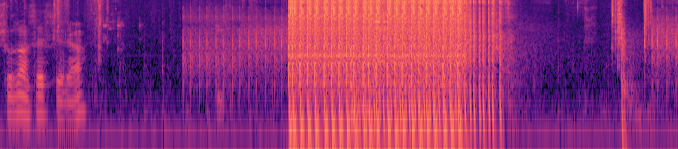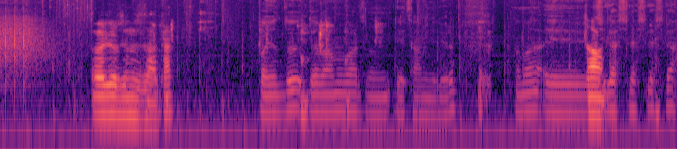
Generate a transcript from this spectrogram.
Şuradan ses geliyor. Öldürdünüz zaten. Bayıldı devamı vardır onun diye tahmin ediyorum. Ama eee Tamam. silah silah silah silah.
